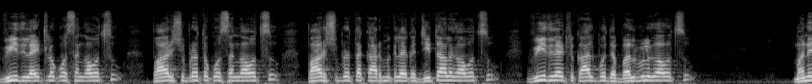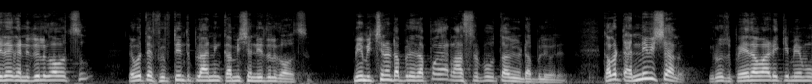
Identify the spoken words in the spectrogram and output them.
వీధి లైట్ల కోసం కావచ్చు పారిశుభ్రత కోసం కావచ్చు పారిశుభ్రత కార్మికుల యొక్క జీతాలు కావచ్చు వీధి లైట్లు కాలిపోతే బల్బులు కావచ్చు మనీరేగా నిధులు కావచ్చు లేకపోతే ఫిఫ్టీన్త్ ప్లానింగ్ కమిషన్ నిధులు కావచ్చు. మేము ఇచ్చిన డబ్బులే తప్ప రాష్ట్ర ప్రభుత్వం మేము డబ్బులు ఇవ్వలేదు. కాబట్టి అన్ని విషయాలు ఈరోజు పేదవాడికి మేము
